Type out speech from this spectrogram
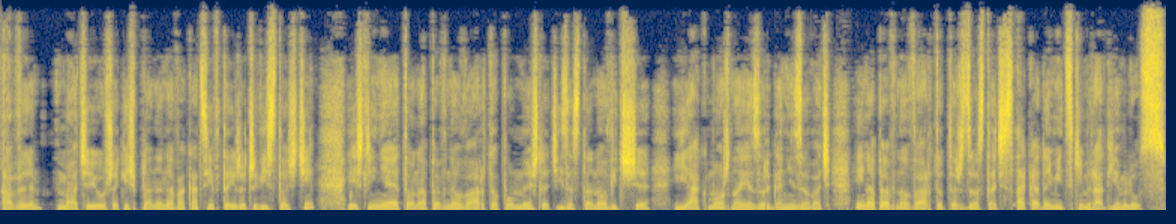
A wy macie już jakieś plany na wakacje w tej rzeczywistości? Jeśli nie, to na pewno warto pomyśleć i zastanowić się, jak można je zorganizować. I na pewno warto też zostać z Akademickim Radiem Luz.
